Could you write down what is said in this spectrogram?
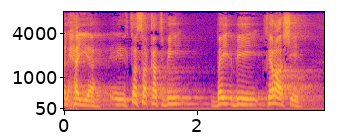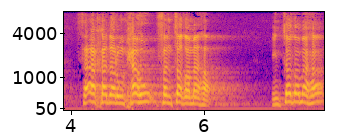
الحية التصقت بفراشه فأخذ رمحه فانتظمها. انتظمها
